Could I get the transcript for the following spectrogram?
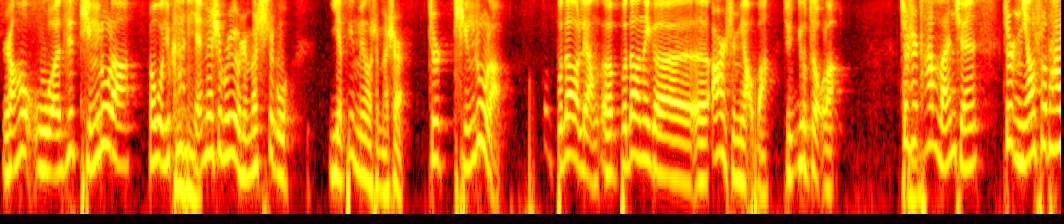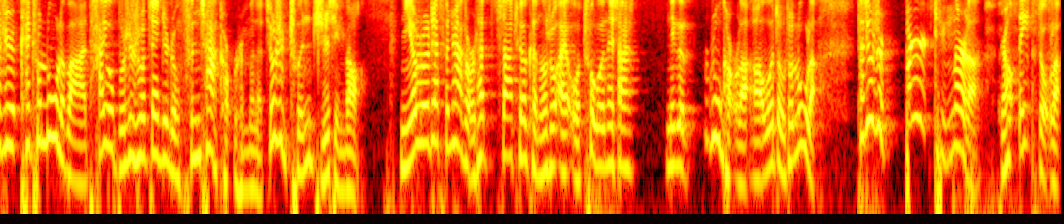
然后我就停住了，然后我就看前面是不是有什么事故，也并没有什么事儿，就是停住了，不到两呃不到那个呃二十秒吧，就又走了。就是他完全就是你要说他是开错路了吧，他又不是说在这种分岔口什么的，就是纯直行道。你要说在分岔口他刹车，可能说哎我错过那刹那个入口了啊，我走错路了，他就是嘣儿停那儿了，然后哎走了，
